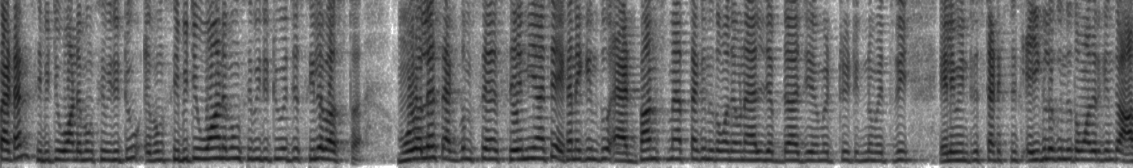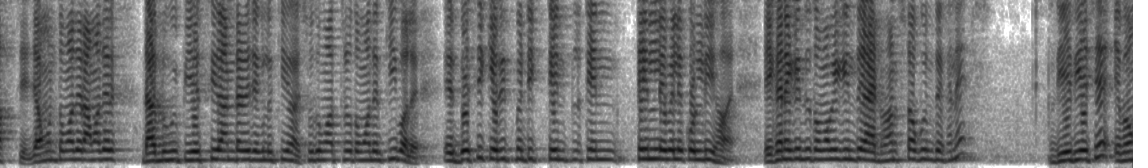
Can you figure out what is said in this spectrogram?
প্যাটার্ন সিবিটি ওয়ান এবং সিবিটি টু এবং সিবিটি ওয়ান এবং সিবিটি টু এর যে সিলেবাসটা মোরলেস একদম সেমই আছে। এখানে কিন্তু অ্যাডভান্স ম্যাথটা কিন্তু তোমাদের, যেমন algebra geometry trigonometry elementary statistics এইগুলো কিন্তু তোমাদের কিন্তু আসছে। যেমন তোমাদের আমাদের ডাব্লিউবিপিএসসির আন্ডারে যেগুলো কি হয়, শুধুমাত্র তোমাদের কি বলে, এর basic arithmetic ten ten ten লেভেলে করলেই হয়। এখানে কিন্তু তোমাকে কিন্তু অ্যাডভান্সটাও কিন্তু এখানে দিয়ে দিয়েছে এবং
